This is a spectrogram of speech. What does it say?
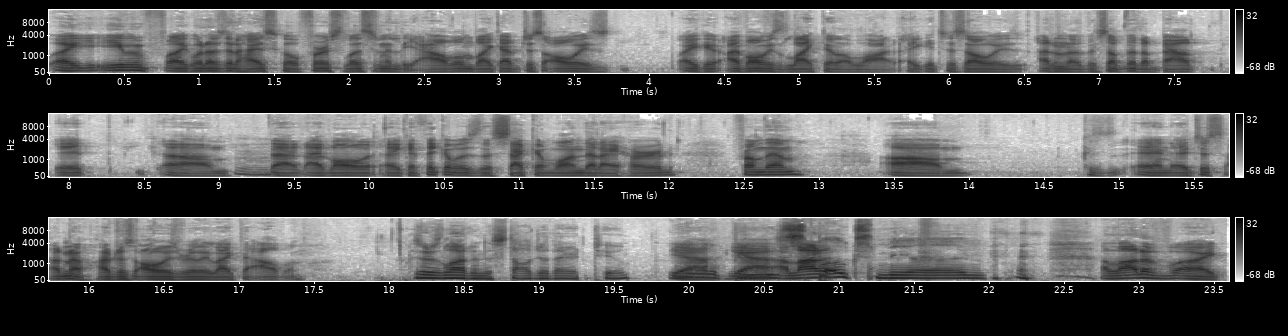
like even like when I was in high school, first listening to the album, like I've just always like I've always liked it a lot. Like it's just always I don't know. There's something about it um, that I've always like. I think it was the second one that I heard from them. Um, cause and it just I don't know. I've just always really liked the album. Cause there's a lot of nostalgia there too. Yeah, yeah. A lot of spokesman. a lot of like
